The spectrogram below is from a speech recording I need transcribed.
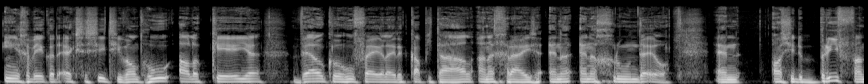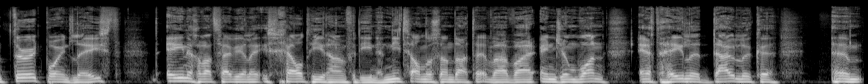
ingewikkelde exercitie. Want hoe allokeer je welke hoeveelheden kapitaal aan een grijze en een, en een groen deel? En als je de brief van Third Point leest, het enige wat zij willen is geld hieraan verdienen. Niets anders dan dat. Hè. Waar, waar Engine One echt hele duidelijke um,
